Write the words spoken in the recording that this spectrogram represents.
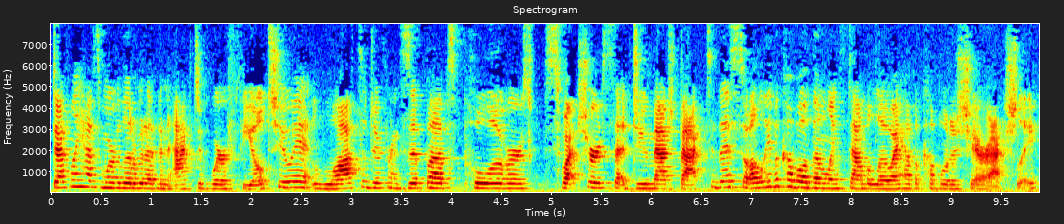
Definitely has more of a little bit of an activewear feel to it. Lots of different zip ups, pullovers, sweatshirts that do match back to this. So I'll leave a couple of them linked down below. I have a couple to share actually.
